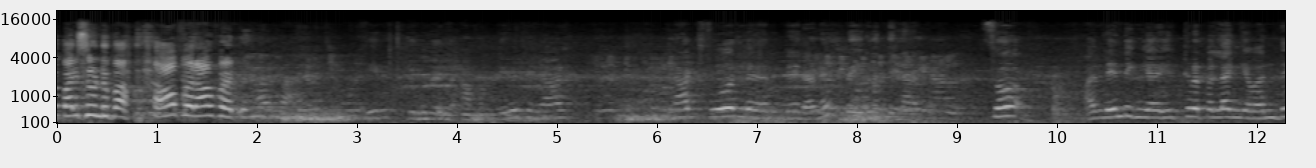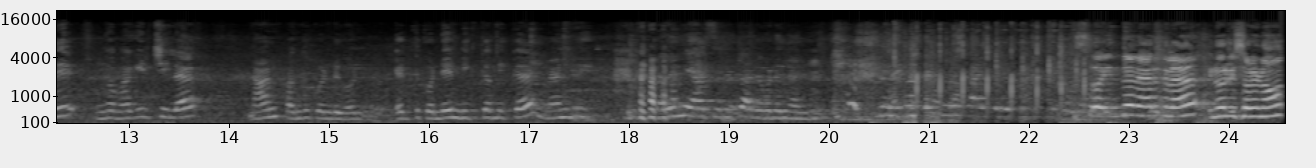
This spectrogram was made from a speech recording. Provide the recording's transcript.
ஒரு பரிசு உண்டுப்பா. ஆஃபர் ஆஃபர் இருபத்தி ஆமாம் இருபத்தி நாலு. நாட் ஃபோரில் ரிட்டையர் ஆனேன் இப்போ இருபத்தி நாலு. ஸோ அதுலேருந்து இங்கே இருக்கிறப்பெல்லாம் இங்கே வந்து உங்கள் மகிழ்ச்சியில் நான் பங்கு கொண்டு கொண்டு எடுத்துக்கொண்டேன். மிக்க மிக்க நன்றி. தலைமை ஆசிரியருக்கு அதை விட நன்றி. ஸோ இந்த நேரத்தில் இன்னொரு விஷயம் சொல்லணும்.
